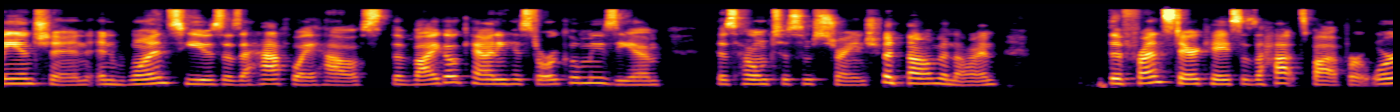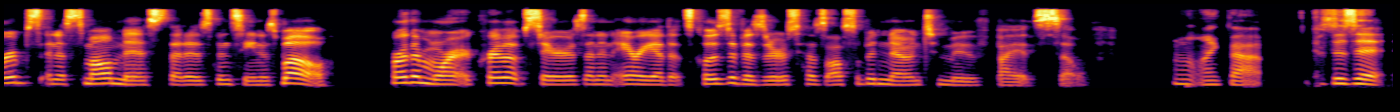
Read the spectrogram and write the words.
Mansion and once used as a halfway house, the Vigo County Historical Museum is home to some strange phenomenon. The front staircase is a hotspot for orbs and a small mist that has been seen as well. Furthermore, a crib upstairs and an area that's closed to visitors has also been known to move by itself. i don't like that because is it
